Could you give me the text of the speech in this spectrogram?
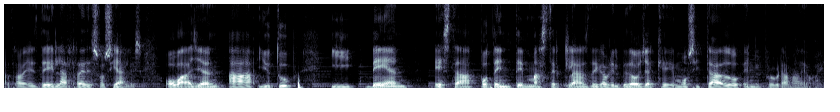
a través de las redes sociales o vayan a YouTube y vean esta potente masterclass de Gabriel Bedoya que hemos citado en el programa de hoy.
